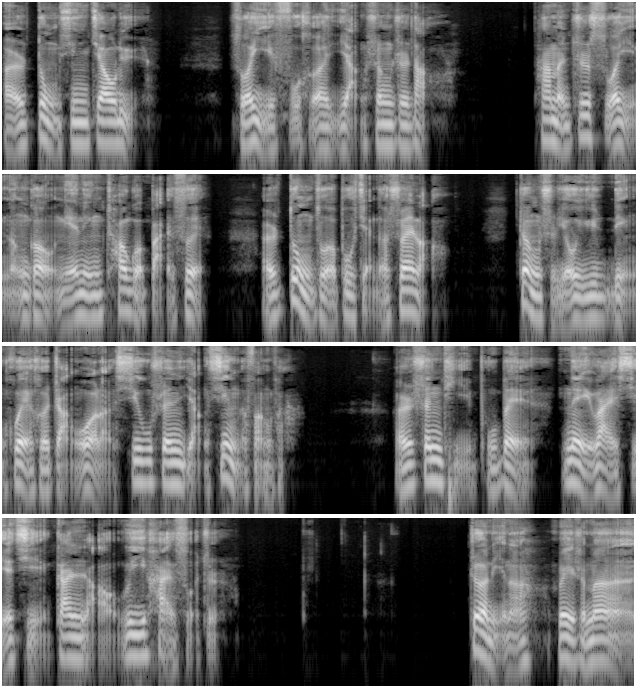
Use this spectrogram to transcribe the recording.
而动心焦虑，所以符合养生之道。他们之所以能够年龄超过百岁，而动作不显得衰老，正是由于领会和掌握了修身养性的方法，而身体不被内外邪气干扰危害所致。这里呢，为什么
